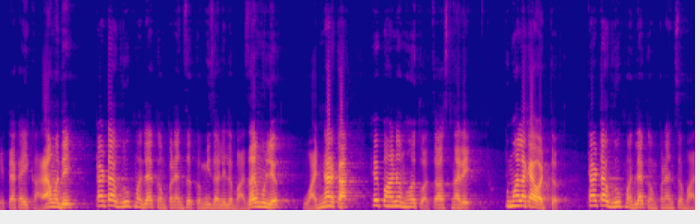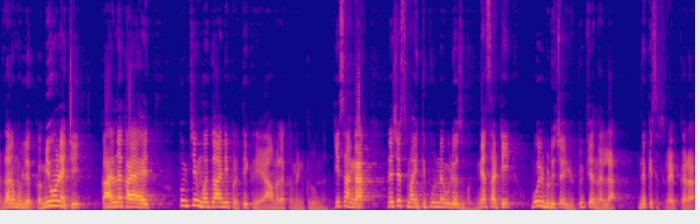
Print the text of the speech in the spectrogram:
येत्या काही काळामध्ये टाटा ग्रुपमधल्या कंपन्यांचं कमी झालेलं बाजारमूल्य वाढणार का? हे पाहणं महत्त्वाचं असणार आहे. तुम्हाला काय वाटतं? टाटा ग्रुपमधल्या कंपन्यांचं बाजारमूल्य कमी होण्याची कारणं काय आहेत? तुमची मतं आणि प्रतिक्रिया आम्हाला कमेंट करून नक्की सांगा. आणि अशाच माहितीपूर्ण व्हिडिओज बघण्यासाठी बोलबिडूच्या यूट्यूब चॅनलला नक्की सबस्क्राईब करा.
